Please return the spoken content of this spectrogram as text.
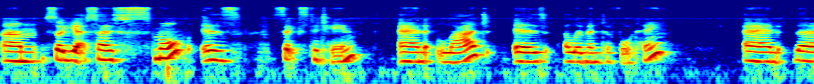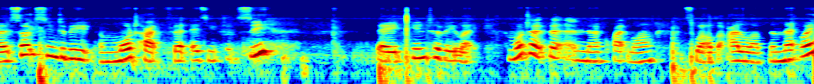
Um, so yeah, size small is 6 to 10 and large is 11 to 14. And the socks tend to be a more tight fit as you can see. They tend to be like more tight fit and they're quite long as well, but I love them that way.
